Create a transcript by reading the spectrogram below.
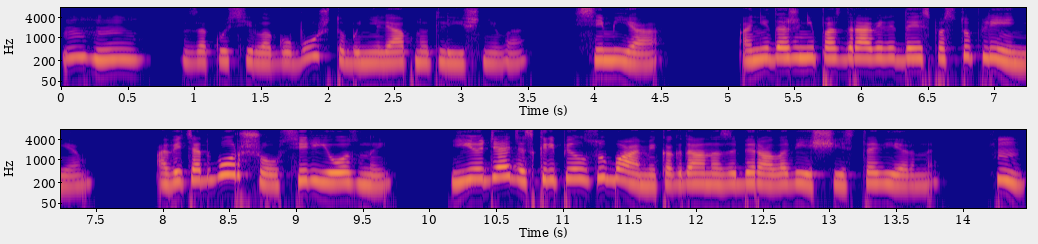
«Угу», – закусила губу, чтобы не ляпнуть лишнего. «Семья. Они даже не поздравили Дэй с поступлением. А ведь отбор шел серьезный. Ее дядя скрипел зубами, когда она забирала вещи из таверны. Хм,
